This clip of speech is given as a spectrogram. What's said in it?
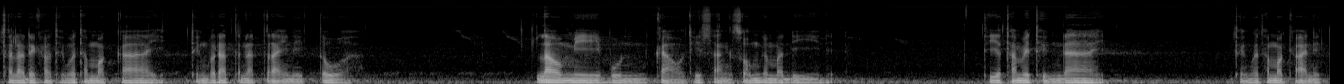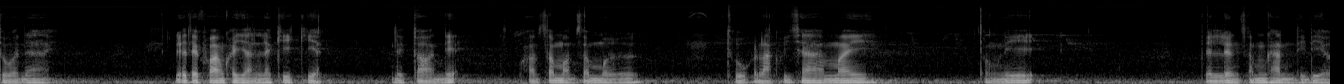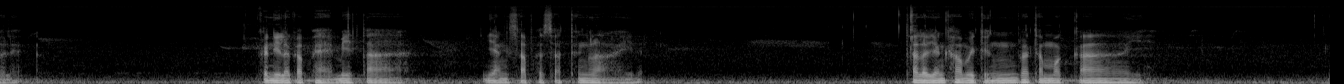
ถ้าเราได้เข้าถึงวัฒธรรมกายถึงพระรัตนตรัยในตัว เรามีบุญเก่าที่สั่งสมกันมาดีเนี่ยที่จะทำให้ถึงได้ ถึงพระธรรมกายในตัวได้เหลือแต่ความขยันและขี้เกียจในตอนนี้ความสม่ำเสมอ ถูกหลักวิชาไหมตรงนี้ เป็นเรื่องสำคัญทีเดียวแหละคราวนี้เราก็แผ่เมตตายังสรรพสัตว์ทั้งหลาย ถ้าเรายังเข้าไปถึงพระธรรมกาย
